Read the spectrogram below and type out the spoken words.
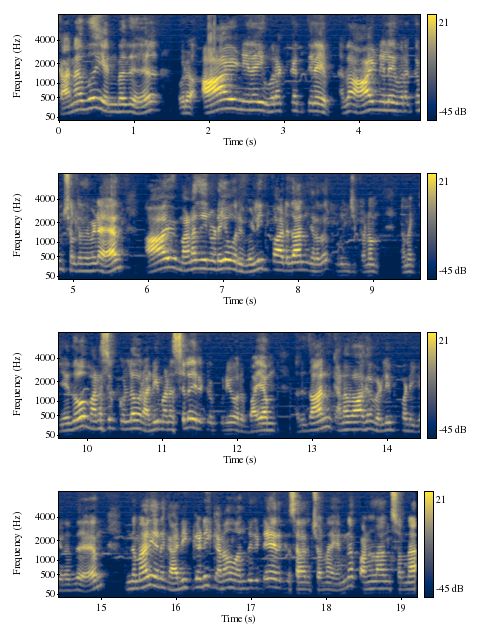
கனவு என்பது ஒரு ஆழ்நிலை உறக்கத்திலே அதாவது ஆழ்நிலை உறக்கம் சொல்றதை விட ஆழ் மனதினுடைய ஒரு வெளிப்பாடுதான்ங்கிறத புரிஞ்சுக்கணும். நமக்கு ஏதோ மனசுக்குள்ள ஒரு அடி மனசுல இருக்கக்கூடிய ஒரு பயம் அதுதான் கனவாக வெளிப்படுகிறது. இந்த மாதிரி எனக்கு அடிக்கடி கனவு வந்துகிட்டே இருக்கு சார். சொன்னா என்ன பண்ணலாம்னு சொன்னா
